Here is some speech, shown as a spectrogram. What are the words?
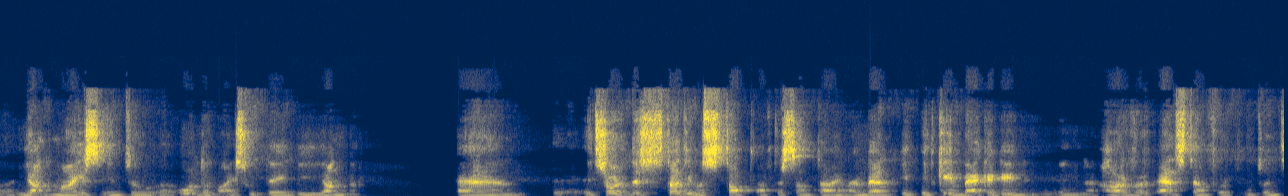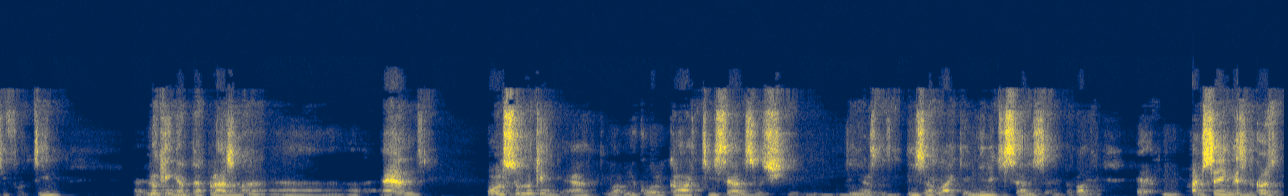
uh, young mice into uh, older mice? Would they be younger? And it sort this study was stopped after some time, and then it, it came back again in Harvard and Stanford in 2014, uh, looking at the plasma uh, and also looking at what we call CAR T cells, which these, these are like immunity cells in the body. Uh, I'm saying this because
